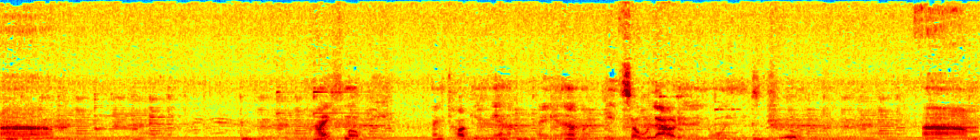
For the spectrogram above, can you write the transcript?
Um, Hi, Smokey. I'm talking, yeah, I am. I'm being so loud and annoying, it's true. Um,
